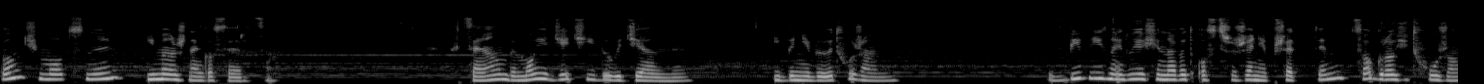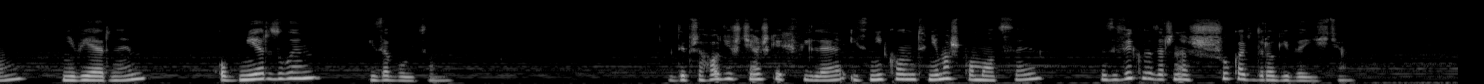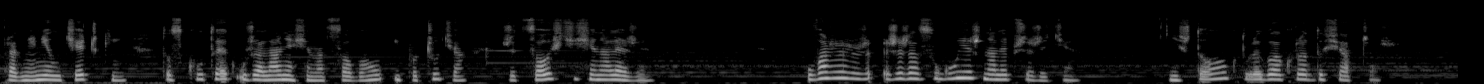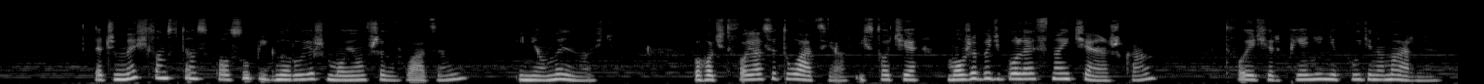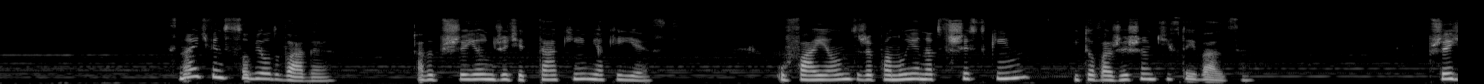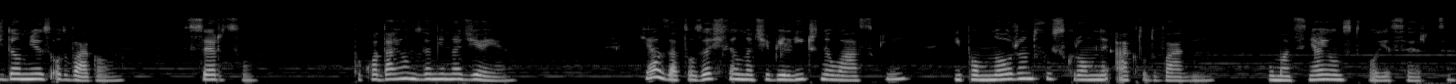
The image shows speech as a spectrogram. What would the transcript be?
Bądź mocny i mężnego serca. Chcę, by moje dzieci były dzielne i by nie były tchórzami. W Biblii znajduje się nawet ostrzeżenie przed tym, co grozi tchórzom, niewiernym, obmierzłym i zabójcom. Gdy przechodzisz ciężkie chwile i znikąd nie masz pomocy, zwykle zaczynasz szukać drogi wyjścia. Pragnienie ucieczki to skutek użalania się nad sobą i poczucia, że coś ci się należy. Uważasz, że zasługujesz na lepsze życie niż to, którego akurat doświadczasz. Lecz myśląc w ten sposób, ignorujesz moją wszechwładzę i nieomylność, bo choć Twoja sytuacja w istocie może być bolesna i ciężka, Twoje cierpienie nie pójdzie na marne. Znajdź więc w sobie odwagę, aby przyjąć życie takim, jakie jest, ufając, że panuje nad wszystkim i towarzyszę Ci w tej walce. Przyjdź do mnie z odwagą, w sercu, pokładając we mnie nadzieję. Ja za to ześlę na Ciebie liczne łaski i pomnożę Twój skromny akt odwagi, umacniając Twoje serce.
